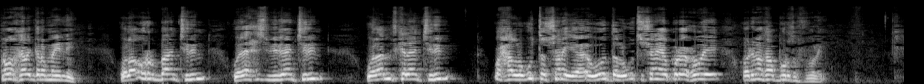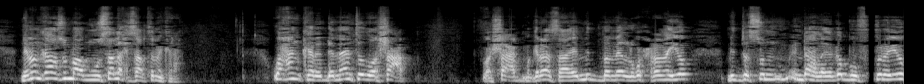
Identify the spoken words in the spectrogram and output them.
ana wax kala garamayne walaa urur baan jirin walaa xisbi baan jirin walaa mid kalaan jirin waxaa lagu tashanaya awoodda lagu tashanaya qori waxa weeye waa nimankaa buurta fuulay. Nimankaasunbaa muuse la xisaabtami karaa waxaan kale dhammaantood waa shacab. Waa shacab ma garanaysaa midba meel lagu xiranayo midba sun indhaha lagaga buufinayo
